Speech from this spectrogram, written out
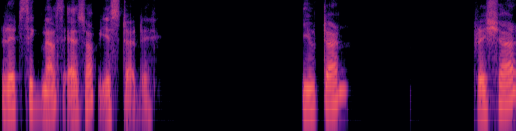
red signals as of yesterday. U-turn, pressure,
